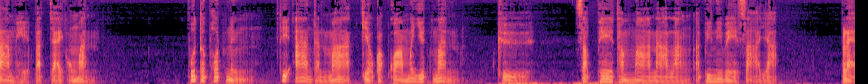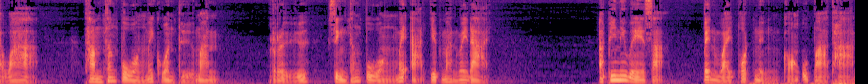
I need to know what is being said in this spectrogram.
ตามเหตุปัจจัยของมัน พุทธพจน์หนึ่งที่อ้างกันมากเกี่ยวกับความไม่ยึดมั่น คือ สัพเพธรรมานาลังอภินิเวสายะ แปลว่าทำทั้งปวงไม่ควรถือมั่น หรือสิ่งทั้งปวงไม่อาจยึดมั่นไว้ได้ อภินิเวสะเป็นไวยพจน์หนึ่งของอุปาทาน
